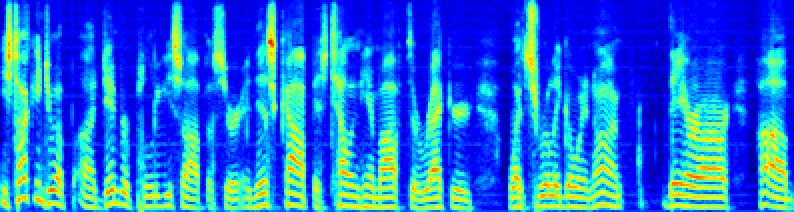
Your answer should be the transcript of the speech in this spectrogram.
He's talking to a, a Denver police officer, and this cop is telling him off the record what's really going on. There are um,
